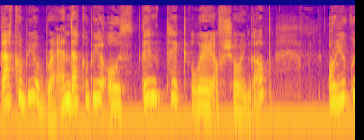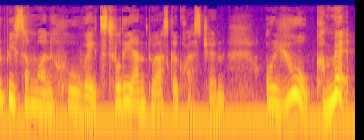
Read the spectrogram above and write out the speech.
That could be your brand. That could be your authentic way of showing up. Or you could be someone who waits till the end to ask a question. Or you commit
